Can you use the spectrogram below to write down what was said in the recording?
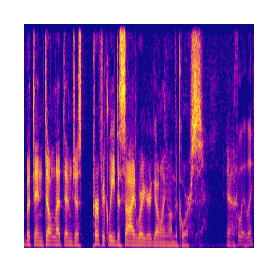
but then don't let them just perfectly decide where you're going on the course. Yeah. Absolutely.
